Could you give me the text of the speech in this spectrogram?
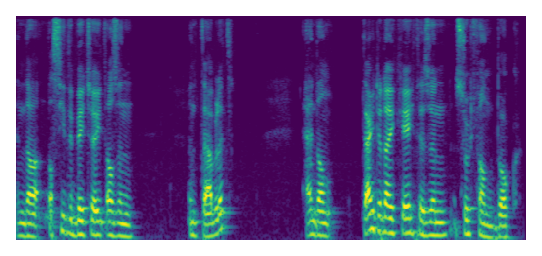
En dat, dat ziet een beetje uit als een, een tablet. En dan het derde dat je krijgt is een, soort van dock.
